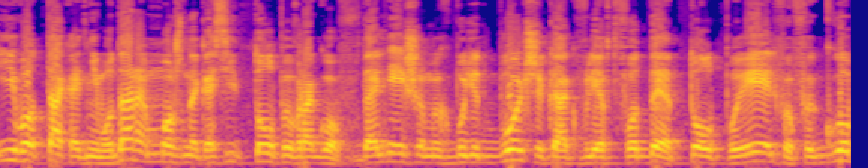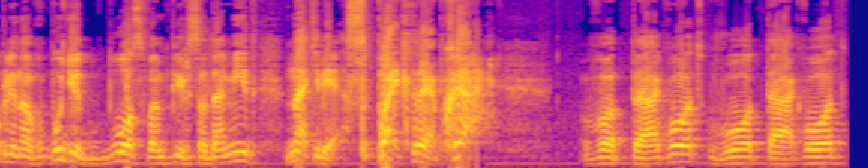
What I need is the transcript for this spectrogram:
И вот так одним ударом можно гасить толпы врагов. В дальнейшем их будет больше, как в Left 4 Dead, толпы эльфов и гоблинов, будет босс-вампир-садомит. На тебе, спайк-трэп, ха! Вот так вот, вот так вот.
